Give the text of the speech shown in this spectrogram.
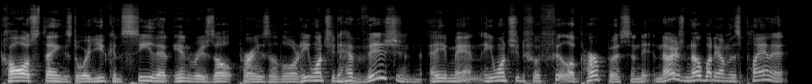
cause things to where you can see that end result. Praise the Lord. He wants you to have vision. Amen. He wants you to fulfill a purpose. And there's nobody on this planet.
